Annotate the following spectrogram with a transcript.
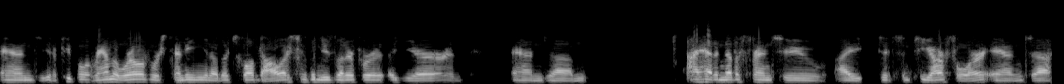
and you know people around the world were sending you know their twelve dollars for the newsletter for a year and and um, I had another friend who I did some PR for and uh,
